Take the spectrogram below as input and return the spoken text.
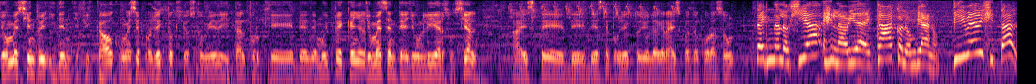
Yo me siento identificado con ese proyecto Kiosco Villa Digital porque desde muy pequeño yo me senté yo un líder social a este, de, este proyecto yo le agradezco de corazón. Tecnología en la vida de cada colombiano. Vive digital.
